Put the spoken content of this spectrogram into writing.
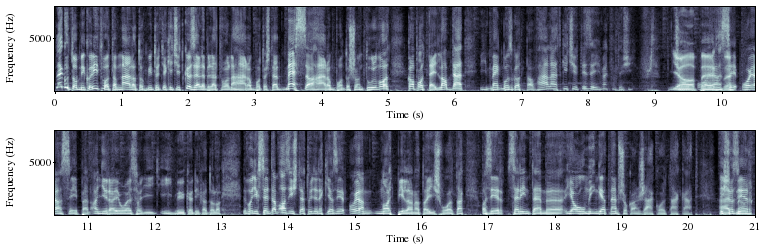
legutóbb, mikor itt voltam nálatok, mint hogyha kicsit közelebb lett volna három pontos, tehát messze a három pontoson túl volt, kapott egy labdát, így megmozgatta a vállát kicsit, ez így megfogta, és így Ja, Csak olyan, szép, olyan szépen, annyira jó ez, hogy így, így működik a dolog. De mondjuk szerintem az is tett, hogy neki azért olyan nagy pillanatai is voltak, azért szerintem uh, Yao Minget nem sokan zsákolták át. Hát és, azért,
